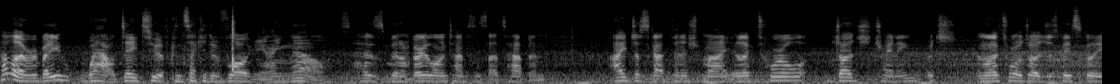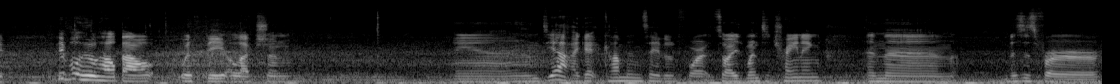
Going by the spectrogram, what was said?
Hello, everybody. Wow, day two of consecutive vlogging. I know. It has been a very long time since that's happened. I just got finished my electoral judge training, which an electoral judge is basically people who help out with the election. And yeah, I get compensated for it. So I went to training, and then this is for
